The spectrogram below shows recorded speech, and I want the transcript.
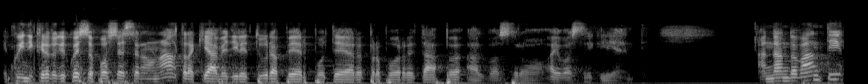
E quindi credo che questo possa essere un'altra chiave di lettura per poter proporre TAP vostro, ai vostri clienti. Andando avanti,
